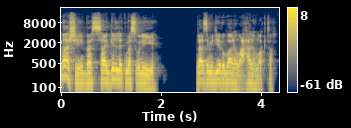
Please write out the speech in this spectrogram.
ماشي بس هاي قلة مسؤولية. لازم يديروا بالهم على حالهم أكثر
